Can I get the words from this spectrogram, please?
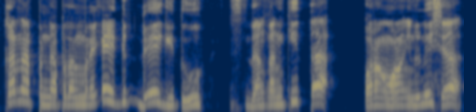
karena pendapatan mereka ya gede gitu. Sedangkan kita orang-orang Indonesia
